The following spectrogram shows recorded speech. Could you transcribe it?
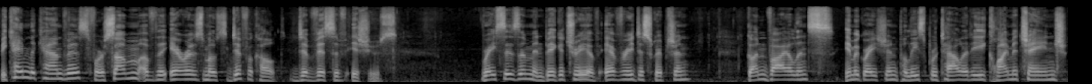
became the canvas for some of the era's most difficult, divisive issues. Racism and bigotry of every description, gun violence, immigration, police brutality, climate change.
